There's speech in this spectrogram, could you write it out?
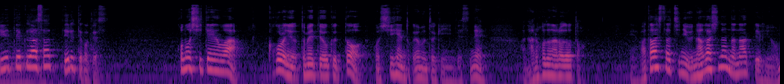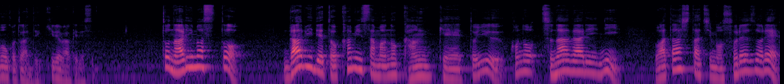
えてくださっているってことです。この視点は心に留めておくとこう詩篇とか読む時にですねなるほどなるほどと。私たちに促しなんだなっていうふうに思うことができるわけです。となりますとダビデと神様の関係というこのつながりに私たちもそれぞれ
